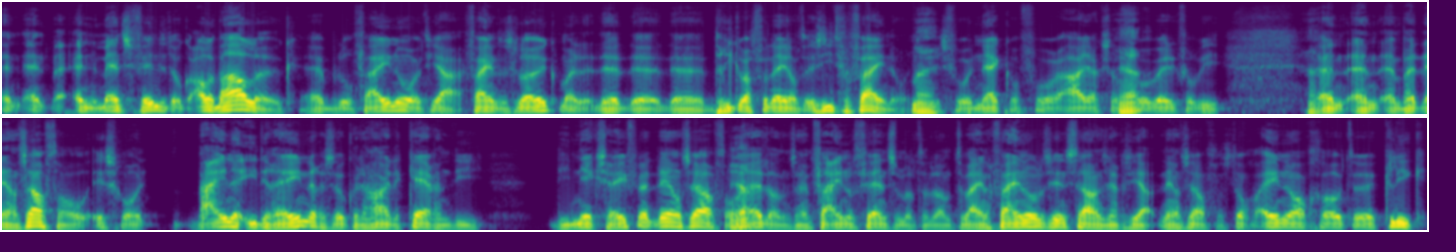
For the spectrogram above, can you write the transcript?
En, en, en de mensen vinden het ook allemaal leuk. Ik bedoel, Feyenoord, ja, Feyenoord is leuk. Maar de, de, de, driekwart van Nederland is niet voor Feyenoord. Nee. Het is voor NEC of voor Ajax of Ja. voor weet ik veel wie. En, en, en bij het Nederlands elftal is gewoon bijna iedereen. Er is ook een harde kern die, die niks heeft met het Nederlands elftal. Ja. Hè? Dan zijn Feyenoord-fans, omdat er dan te weinig Feyenoorders in staan. zeggen ze, ja, het Nederlands elftal is toch een en al grote kliek.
